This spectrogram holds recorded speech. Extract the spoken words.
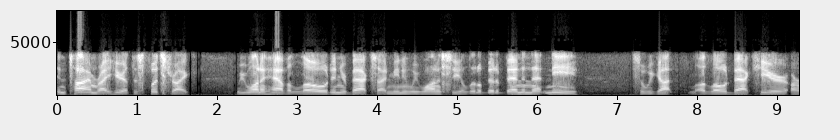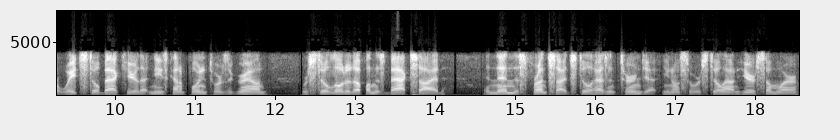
in time, right here at this foot strike, we want to have a load in your backside, meaning we want to see a little bit of bend in that knee so we got a load back here, our weight's still back here, that knee's kind of pointing towards the ground. We're still loaded up on this back side, and then this front side still hasn't turned yet, you know, so we're still out here somewhere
